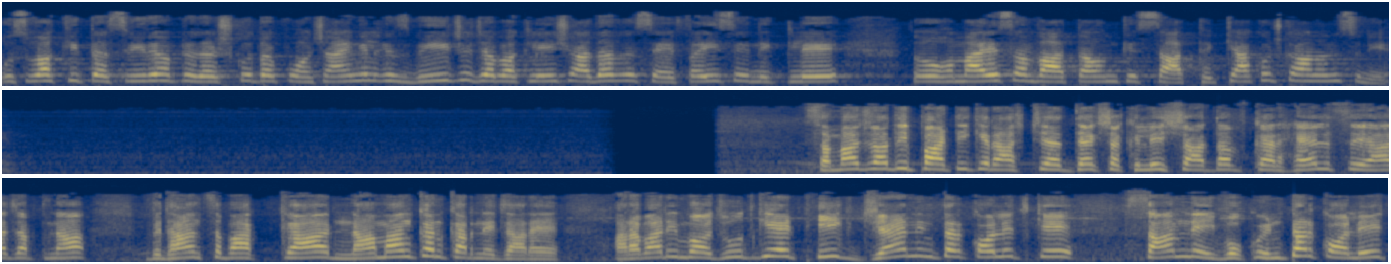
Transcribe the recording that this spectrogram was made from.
उस वक्त की तस्वीरें अपने दर्शकों तक पहुंचाएँगे। लेकिन इस बीच जब अखिलेश यादव सैफई से निकले तो हमारे संवाददाता उनके साथ थे। क्या कुछ कहा उन्होंने? सुनिए। समाजवादी पार्टी के राष्ट्रीय अध्यक्ष अखिलेश यादव करहैल से आज अपना विधानसभा का नामांकन करने जा रहे हैं। और हमारी मौजूदगी है ठीक जैन इंटर कॉलेज के सामने, वो इंटर कॉलेज,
